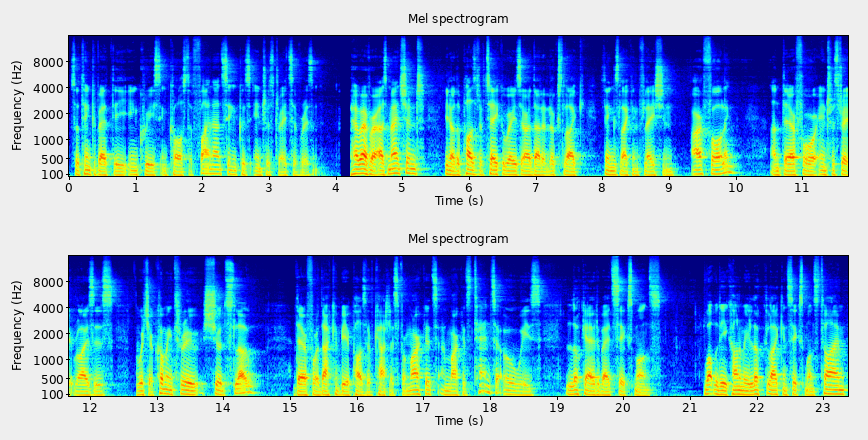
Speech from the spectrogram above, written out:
So think about the increase in cost of financing because interest rates have risen. However, as mentioned, you know, the positive takeaways are that it looks like things like inflation are falling and therefore interest rate rises which are coming through should slow Therefore, that can be a positive catalyst for markets, and markets tend to always look out about six months. What will the economy look like in six months' time?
